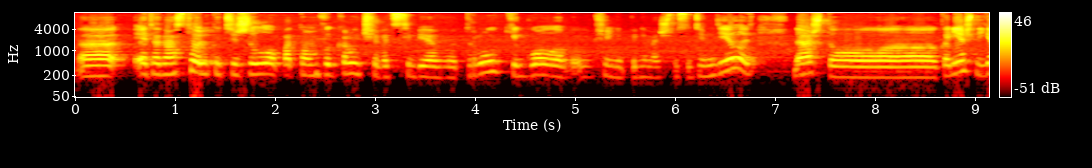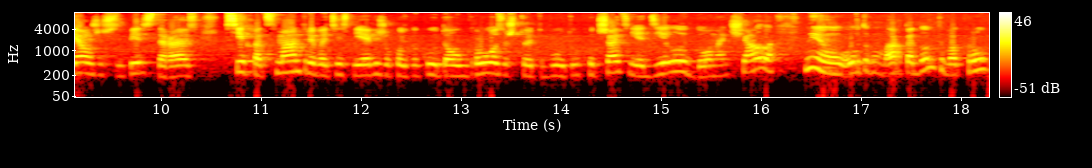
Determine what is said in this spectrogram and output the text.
это настолько тяжело потом выкручивать себе вот руки, голову, вообще не понимать, что с этим делать, да, что, э, конечно, я уже теперь стараюсь всех отсматривать, если я вижу хоть какую-то угрозу, что это будет ухудшать, я делаю до начала. Ну и вот ортодонты вокруг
